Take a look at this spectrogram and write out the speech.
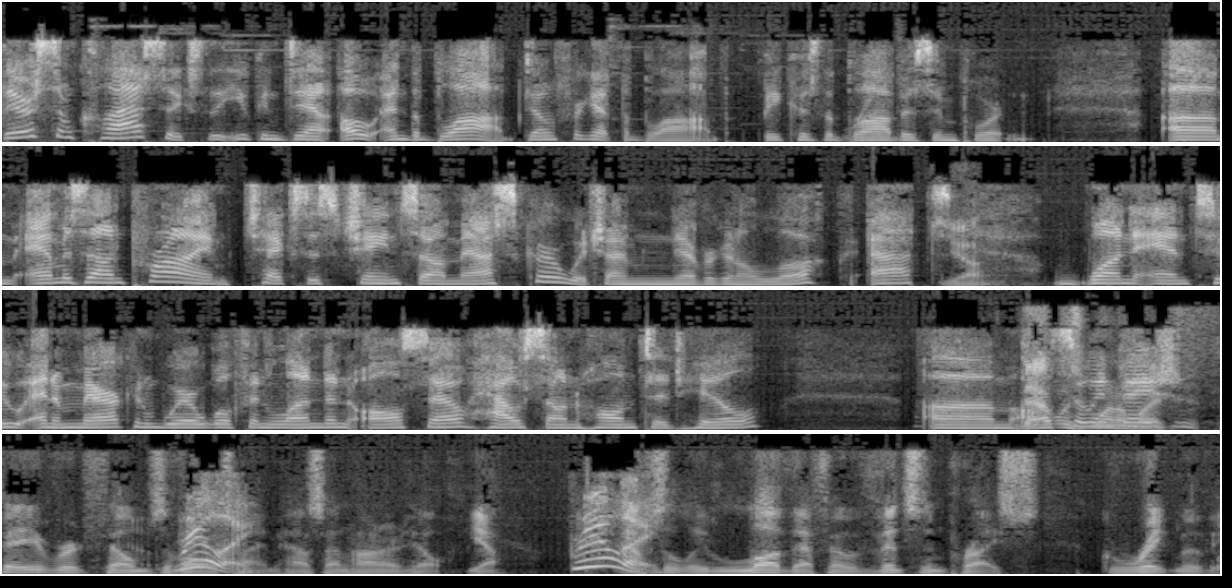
there's some classics that you can down. Oh, and The Blob. Don't forget The Blob because The Blob is important. Um, Amazon Prime, Texas Chainsaw Massacre, which I'm never going to look at. Yeah. One and two, and American Werewolf in London, also House on Haunted Hill. Um, That was one Invasion. of my favorite films of Really? all time. House on Haunted Hill. Yeah. Really? Absolutely love that film. Vincent Price. Great movie.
